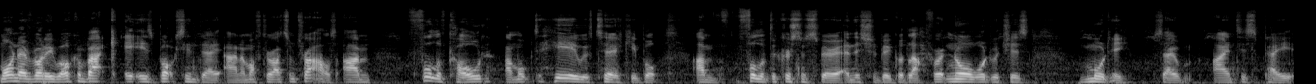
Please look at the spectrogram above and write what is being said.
Morning everybody, welcome back. It is Boxing Day and I'm off to ride some trials. I'm full of cold, I'm up to here with Turkey, but I'm full of the Christmas spirit and this should be a good laugh. We're at Norwood, which is muddy, so I anticipate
